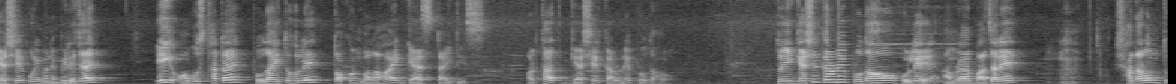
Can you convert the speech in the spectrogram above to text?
গ্যাসের পরিমাণে বেড়ে যায়, এই অবস্থাটায় প্রদাহিত হলে তখন বলা হয় গ্যাস্টাইটিস অর্থাৎ গ্যাসের কারণে প্রদাহ। তো এই গ্যাসের কারণে প্রদাহ হলে আমরা বাজারে সাধারণত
